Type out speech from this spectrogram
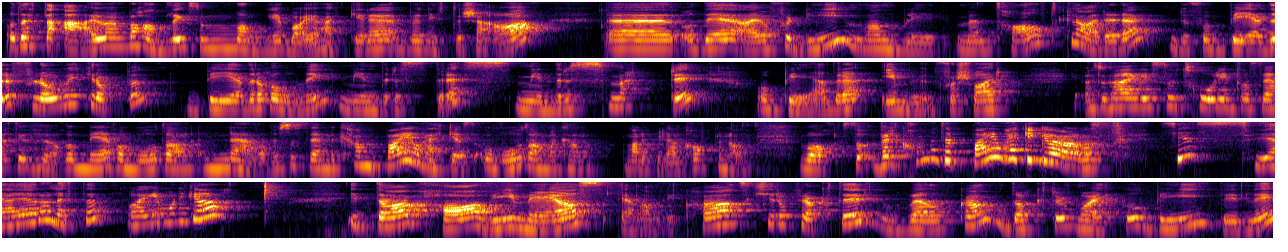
Og dette er jo en behandling som mange biohackere benytter seg av. Eh, og det er jo fordi man blir mentalt klarere, du får bedre flow i kroppen, bedre holdning, mindre stress, mindre smerter og bedre immunforsvar. Vet du hva, Jeg er så utrolig interessert i å høre mer om hvordan nervesystemet kan biohackes, og hvordan man kan manipulere kroppen vår. Så velkommen til Biohacking Girls! Yes, jeg er Alette. Og jeg er Monica. I dag har vi med oss en amerikansk kiroprakter. Welcome, dr. Michael B. Dibley.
